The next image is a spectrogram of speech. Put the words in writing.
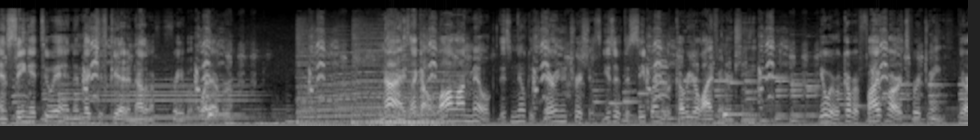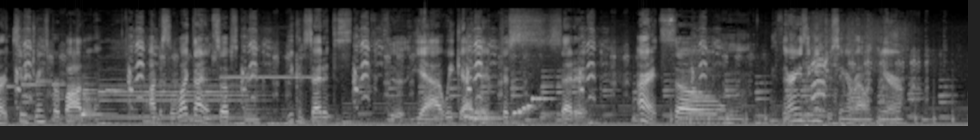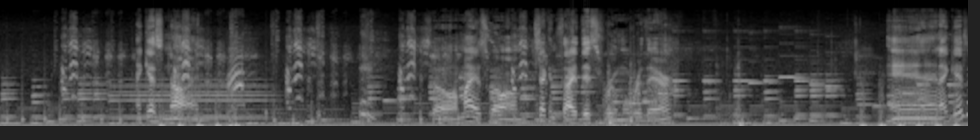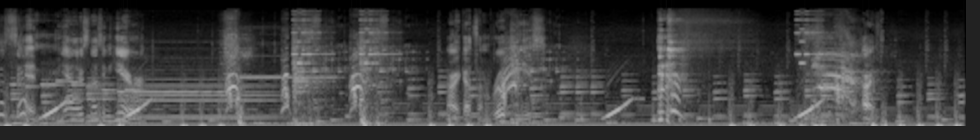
and sing it to it, and then let's just get another one for free, but whatever. Nice, I got Lon milk. This milk is very nutritious. Use it to sleep and recover your life energy. You will recover 5 hearts per drink. There are 2 drinks per bottle. On the select item subscreen, you can set it to, to yeah, we get it. Just set it. Alright, so is there anything interesting around here? I guess not. So I might as well um, check inside this room over there. I guess that's it. Yeah, there's nothing here. Alright, got some rupees. Alright.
